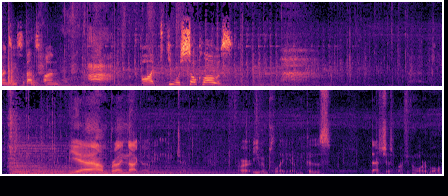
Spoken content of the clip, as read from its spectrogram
frenzy, so that's fun. Oh, you were so close. Yeah, I'm probably not gonna main Legion. Or even play him, because that's just fucking horrible.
